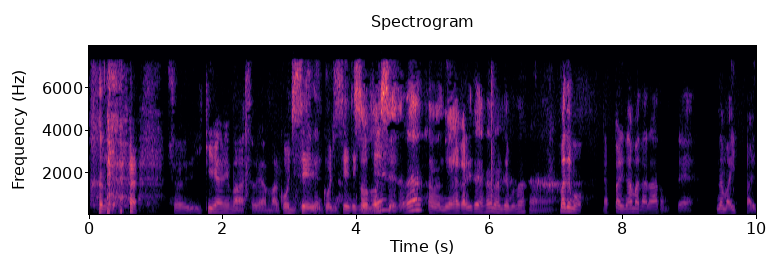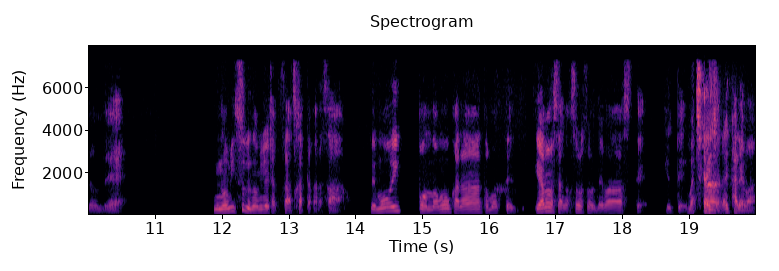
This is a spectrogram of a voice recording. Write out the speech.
それいきなりまあ、それはまあ、ご時世、ご時世的にね。そう、ご時世だな。あの値上がりだよな、なんでもな。うん。まあでも、やっぱり生だなと思って、生一杯飲んで、飲み、すぐ飲み終えちゃってさ、暑かったからさ、で、もう一本飲もうかなと思って、山内さんがそろそろ出ますって言って、まあ近いじゃない、彼は。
